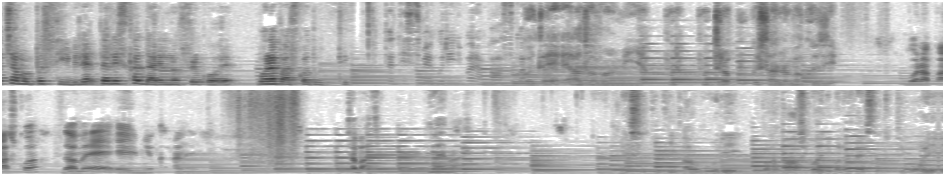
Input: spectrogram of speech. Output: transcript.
facciamo il possibile per riscaldare il nostro cuore. Buona Pasqua a tutti! Tantissimi auguri di buona Pasqua. Con te e la tua famiglia. Pur- purtroppo quest'anno va così. Buona Pasqua da me e il mio cane. Ciao bacio. Bye bye. Come sentiti, auguri di buona Pasqua e di buone feste a tutti voi.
